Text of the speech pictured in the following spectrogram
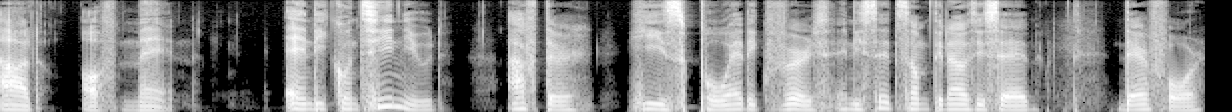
out of man. And he continued after his poetic verse and he said something else. He said, Therefore,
